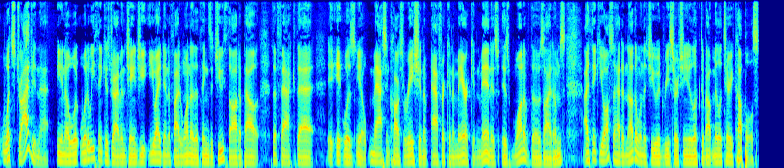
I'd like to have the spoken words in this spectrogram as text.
what's driving that? You know, what, what do we think is driving the change? You, you identified one of the things that you thought about the fact that it, it was, you know, mass incarceration of African American men is, is one of those items. I think you also had another one that you had researched and you looked about military couples.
